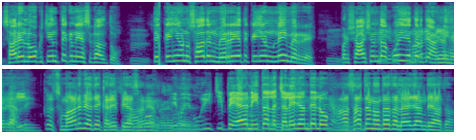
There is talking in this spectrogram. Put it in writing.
ਸਾਰੇ ਲੋਕ ਚਿੰਤਕ ਨੇ ਇਸ ਗੱਲ ਤੋਂ। ਤੇ ਕਈਆਂ ਨੂੰ ਸਾਧਨ ਮਿਲ ਰਹੇ ਤੇ ਕਈਆਂ ਨੂੰ ਨਹੀਂ ਮਿਲ ਰਹੇ। ਪ੍ਰਸ਼ਾਸਨ ਦਾ ਕੋਈ ਇੱਧਰ ਧਿਆਨ ਨਹੀਂ ਹੈਗਾ। ਸਮਾਨ ਵੀ ਅਜੇ ਘਰੇ ਪਿਆ ਸਾਰਿਆਂ ਦਾ ਇਹ ਮਜਬੂਰੀ 'ਚ ਹੀ ਪਿਆ ਨਹੀਂ ਤਾਂ ਚਲੇ ਜਾਂਦੇ ਲੋਕ। ਆ ਸਾਧਨ ਹੁੰਦਾ ਤਾਂ ਲੈ ਜਾਂਦੇ ਆ ਤਾਂ।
